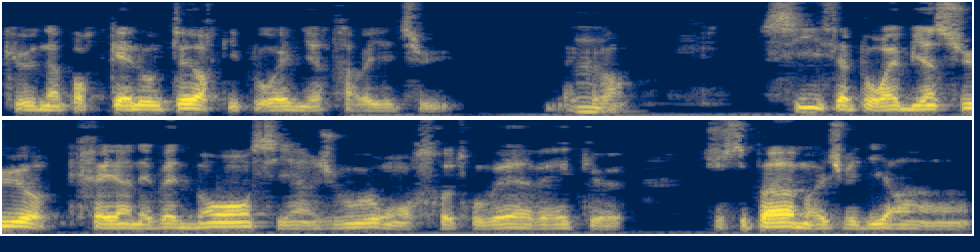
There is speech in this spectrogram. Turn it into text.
que n'importe quel auteur qui pourrait venir travailler dessus. D'accord? Mm. Si ça pourrait bien sûr créer un événement, si un jour on se retrouvait avec, euh, je sais pas, moi je vais dire un,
